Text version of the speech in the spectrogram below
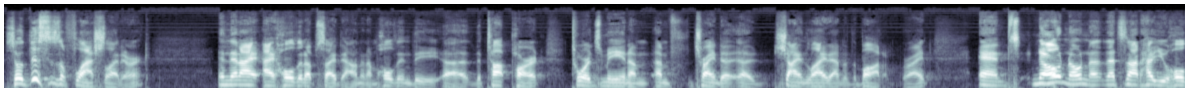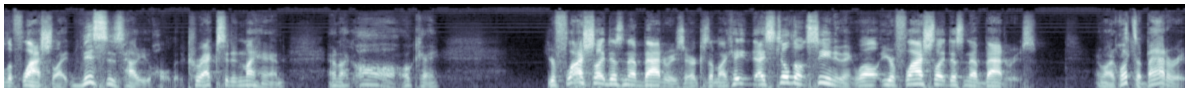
So this is a flashlight, Eric. And then I, I hold it upside down, and I'm holding the, uh, the top part towards me, and I'm, I'm trying to uh, shine light out of the bottom, right? And no, no, no, that's not how you hold a flashlight. This is how you hold it. It corrects it in my hand. And I'm like, oh, okay. Your flashlight doesn't have batteries there because I'm like, hey, I still don't see anything. Well, your flashlight doesn't have batteries. I'm like, what's a battery?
